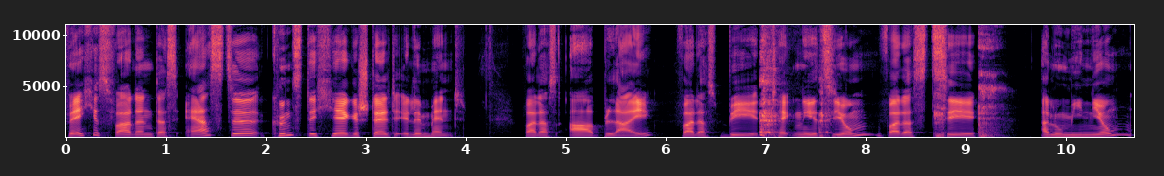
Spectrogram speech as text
Welches war denn das erste künstlich hergestellte Element? War das A. Blei? War das B. Technetium? War das C. Aluminium?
